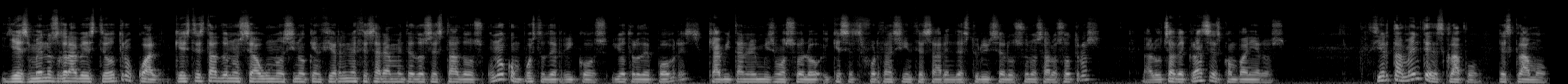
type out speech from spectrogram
¿Y es menos grave este otro? ¿Cuál? Que este estado no sea uno, sino que encierre necesariamente dos estados, uno compuesto de ricos y otro de pobres, que habitan el mismo suelo y que se esfuerzan sin cesar en destruirse los unos a los otros? La lucha de clases, compañeros. Ciertamente, exclamó, exclamó.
